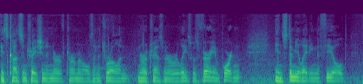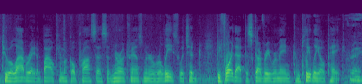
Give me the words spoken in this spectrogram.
its concentration in nerve terminals and its role in neurotransmitter release was very important in stimulating the field to elaborate a biochemical process of neurotransmitter release, which had, before that discovery, remained completely opaque. Right.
